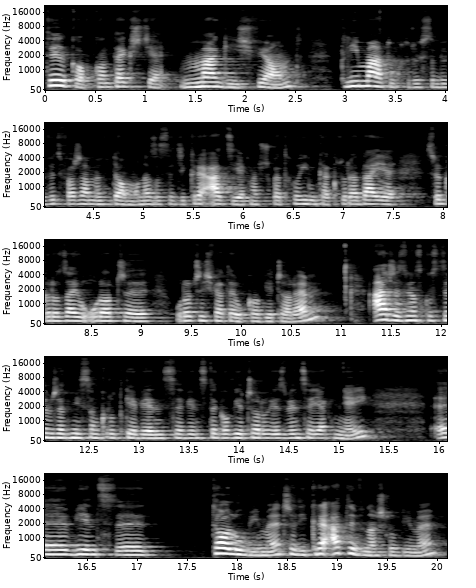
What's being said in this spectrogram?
tylko w kontekście magii świąt, klimatu, który sobie wytwarzamy w domu na zasadzie kreacji, jak na przykład choinka, która daje swego rodzaju uroczy, urocze światełko wieczorem, a że w związku z tym, że dni są krótkie, więc, więc tego wieczoru jest więcej jak mniej. E, Więc e, to lubimy, czyli kreatywność lubimy.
